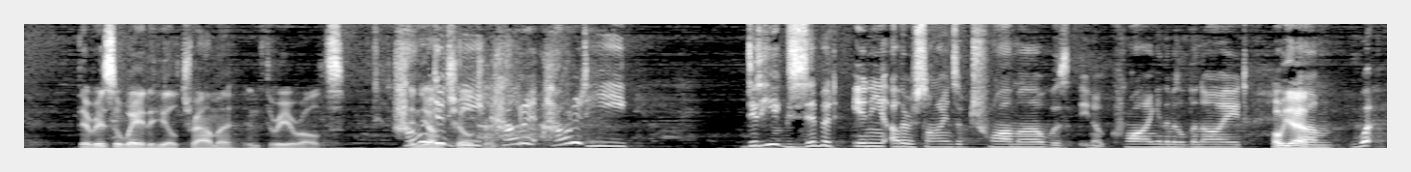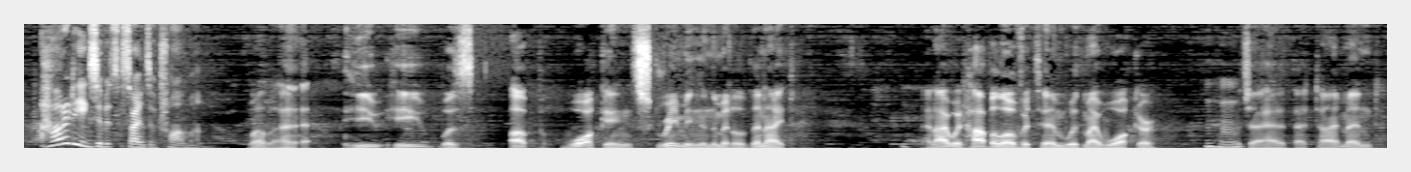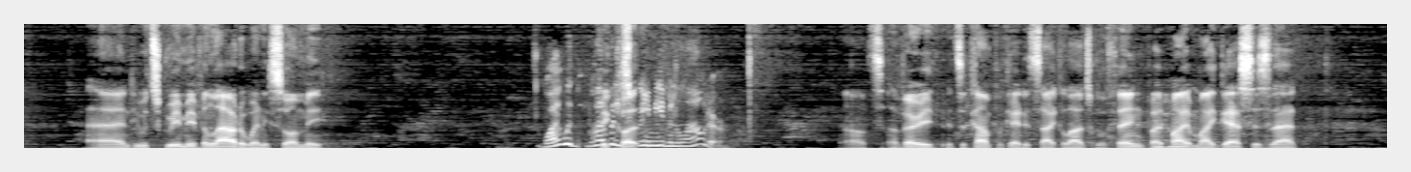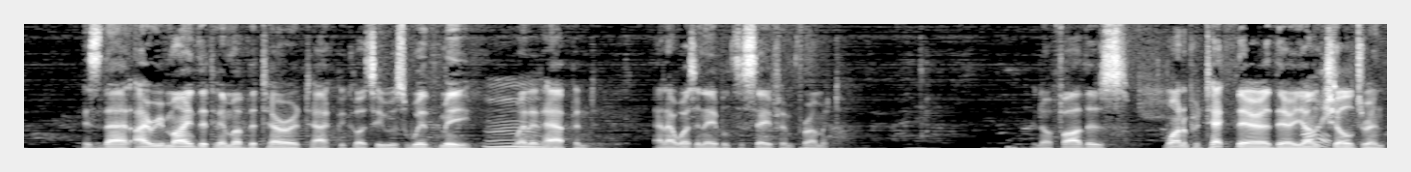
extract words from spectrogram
there is a way to heal trauma in three year olds and young children. He, how did how did he did he exhibit any other signs of trauma? Was you know crying in the middle of the night? Oh yeah. Um, what? How did he exhibit signs of trauma? Well, uh, he he was up walking, screaming in the middle of the night, and I would hobble over to him with my walker, mm-hmm. which I had at that time, and and he would scream even louder when he saw me. Why would why because would he scream even louder? It's a very it's a complicated psychological thing, but mm-hmm. my, my guess is that is that I reminded him of the terror attack because he was with me mm. when it happened, and I wasn't able to save him from it. You know, fathers want to protect their their young right. children.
